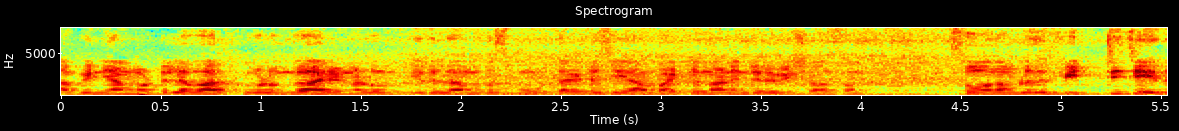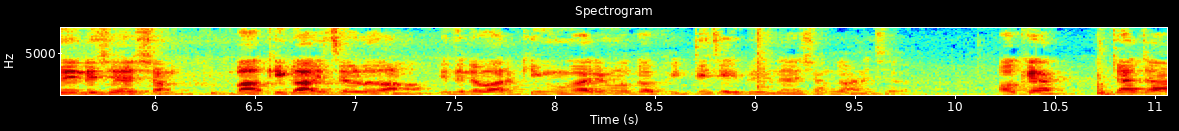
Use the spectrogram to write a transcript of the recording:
അപ്പൊ ഇനി അങ്ങോട്ടുള്ള വർക്കുകളും കാര്യങ്ങളും ഇതിൽ നമുക്ക് സ്മൂത്ത് ആയിട്ട് ചെയ്യാൻ പറ്റുമെന്നാണ് എന്റെ ഒരു വിശ്വാസം. സോ നമ്മളിത് ഫിറ്റ് ചെയ്തതിന് ശേഷം ബാക്കി കാഴ്ചകൾ കാണാം. ഇതിന്റെ വർക്കിങ്ങും കാര്യങ്ങളൊക്കെ ഫിറ്റ് ചെയ്തതിന് ശേഷം കാണിച്ചു തരാം ഓക്കെ ടാറ്റാ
